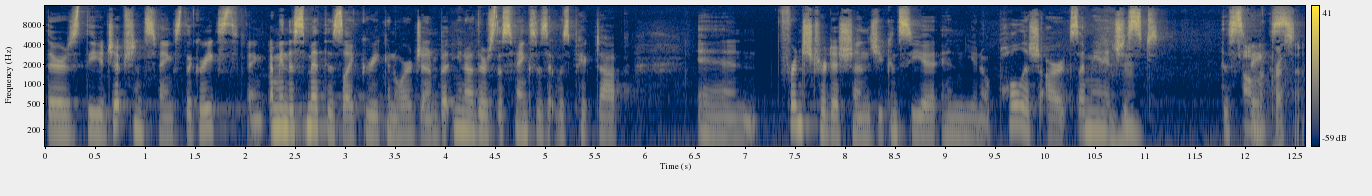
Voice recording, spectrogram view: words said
there's the Egyptian Sphinx, the Greek Sphinx. I mean, the Sphinx is like Greek in origin, but you know, there's the Sphinxes that was picked up in French traditions. You can see it in you know Polish arts. I mean, it's mm-hmm. just the Sphinx. Omnipresent.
